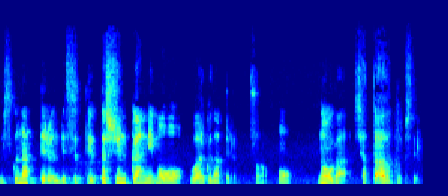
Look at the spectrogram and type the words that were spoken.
薄くなってるんですって言った瞬間にもう悪くなってるの。その、もう脳がシャットアウトしてる。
